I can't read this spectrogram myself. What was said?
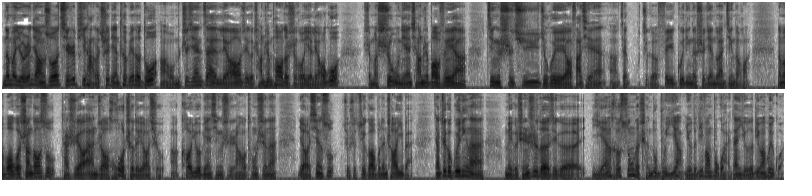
那么有人讲说，其实皮卡的缺点特别的多啊。我们之前在聊这个长城炮的时候也聊过。什么十五年强制报废啊？进市区就会要罚钱啊！在这个非规定的时间段进的话，那么包括上高速，它是要按照货车的要求啊，靠右边行驶，然后同时呢要限速，就是最高不能超一百。但这个规定呢，每个城市的这个严和松的程度不一样，有的地方不管，但有的地方会管。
